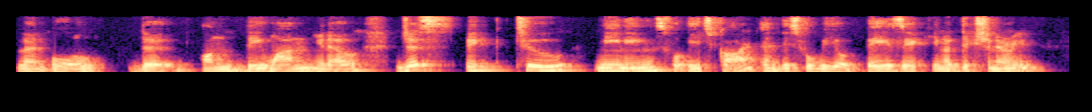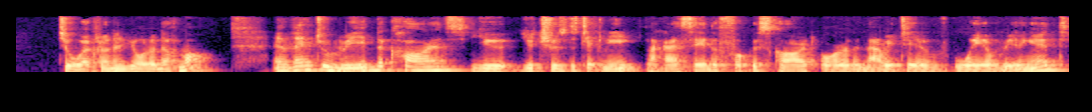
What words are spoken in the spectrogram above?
learn all the on day one, you know, just pick two meanings for each card, and this will be your basic, you know, dictionary to work on your Lenormand. And then to read the cards, you you choose the technique, like I say, the focus card or the narrative way of reading it,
